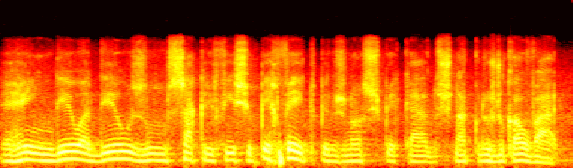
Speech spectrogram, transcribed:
rendeu a Deus um sacrifício perfeito pelos nossos pecados na cruz do Calvário.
